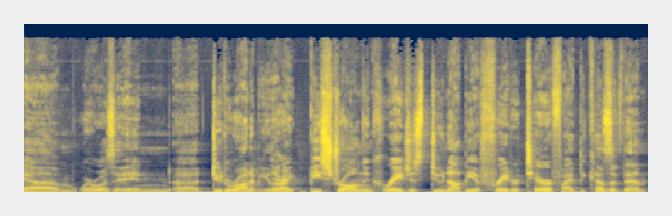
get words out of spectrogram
um, where was it in uh, Deuteronomy? Right, be strong and courageous. Do not be afraid or terrified because of them,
